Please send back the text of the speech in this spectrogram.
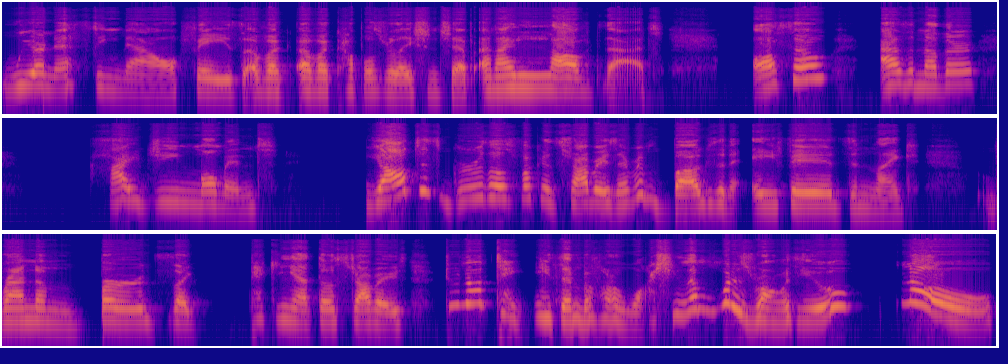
we are nesting now phase of a of a couple's relationship and I loved that. Also, as another hygiene moment, y'all just grew those fucking strawberries. There have been bugs and aphids and like random birds like pecking at those strawberries. Do not take eat them before washing them. What is wrong with you? No.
